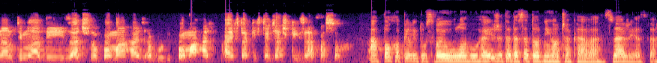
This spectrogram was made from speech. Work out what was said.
nám tí mladí začnú pomáhať a budú pomáhať aj v takých takýchto ťažkých zápasoch. A pochopili tú svoju úlohu, hej, že teda sa to od nich očakáva. Snažia sa.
